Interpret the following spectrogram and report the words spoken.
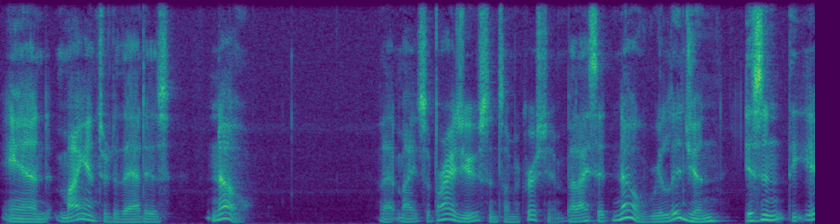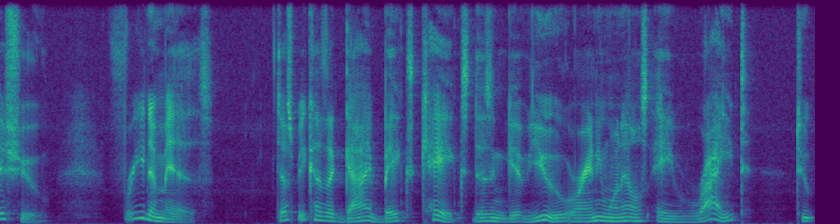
And my answer to that is no. That might surprise you since I'm a Christian, but I said, no, religion isn't the issue. Freedom is. Just because a guy bakes cakes doesn't give you or anyone else a right to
